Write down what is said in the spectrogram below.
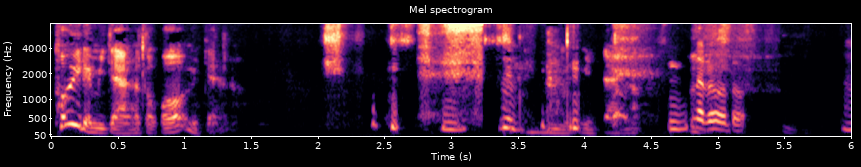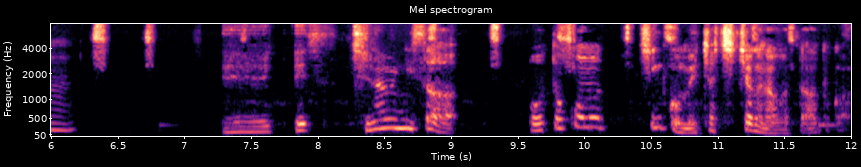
トイレみたいなとこ？みたいな。うん、みたいな。なるほど。うん。えーえ、ちなみにさ、男のチンコめっちゃちっちゃくなかった？とか。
